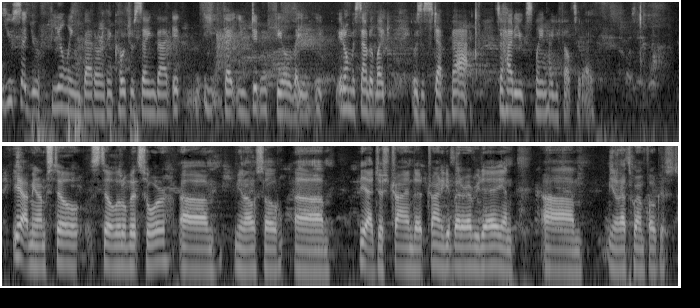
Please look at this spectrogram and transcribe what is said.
You said you're feeling better. I think coach was saying that it that you didn't feel that you, it almost sounded like it was a step back. So how do you explain how you felt today? Yeah, I mean, I'm still still a little bit sore, um, you know. So um, yeah, just trying to trying to get better every day, and um, you know that's where I'm focused.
